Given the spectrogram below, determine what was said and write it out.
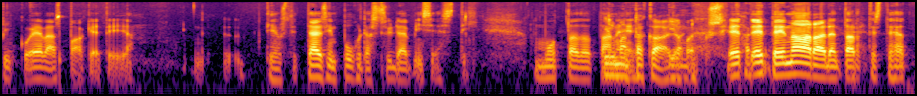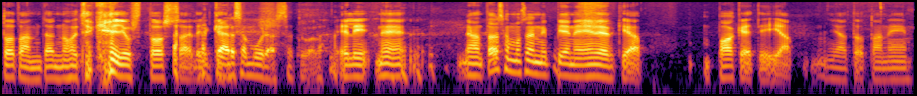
pikku eväspaketin ja tietysti täysin puhdas sydämisesti. Mutta, tota, ilman ne, takaa ilman, et, Ettei naaraiden tarvitsisi tehdä tota, mitä noi tekee just tossa. Eli, Kärsä mudassa tuolla. Eli ne, ne antaa semmoisen niin pienen energiapaketin ja, ja tota, niin,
